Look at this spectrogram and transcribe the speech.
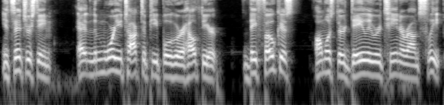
It's interesting. And the more you talk to people who are healthier, they focus almost their daily routine around sleep.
